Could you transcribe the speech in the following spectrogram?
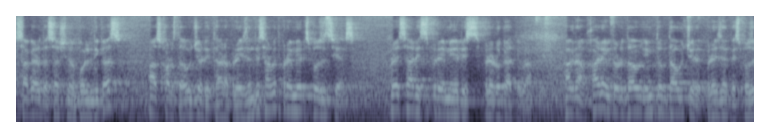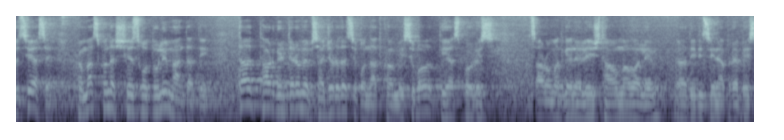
საგარეო და საშინაო პოლიტიკას, მას ხარს დაუჭერდით არა პრეზიდენტის, არამედ პრემიერის პოზიციას. ეს არის პრემიერის პრეროგატივა. მაგრამ ხარ იმიტომ რომ იმიტომ დაუჭირეთ პრეზიდენტის პოზიციაზე, რომ მას ჰქონდა შეზღუდული მანდატი და თავი კრიტერიუმები საჯაროდაც იყო ნათქვამი, ის იყო დიასპორის წარმომადგენელი შთამომავალი დიდი წინაპრების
